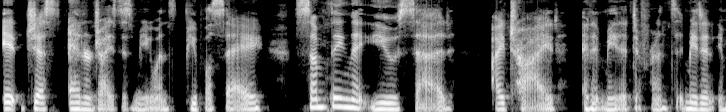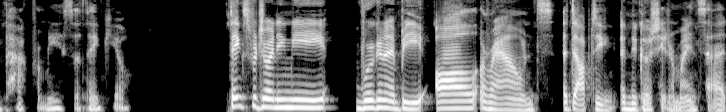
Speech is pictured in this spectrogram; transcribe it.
It just energizes me when people say something that you said, I tried and it made a difference. It made an impact for me. So thank you. Thanks for joining me. We're going to be all around adopting a negotiator mindset.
